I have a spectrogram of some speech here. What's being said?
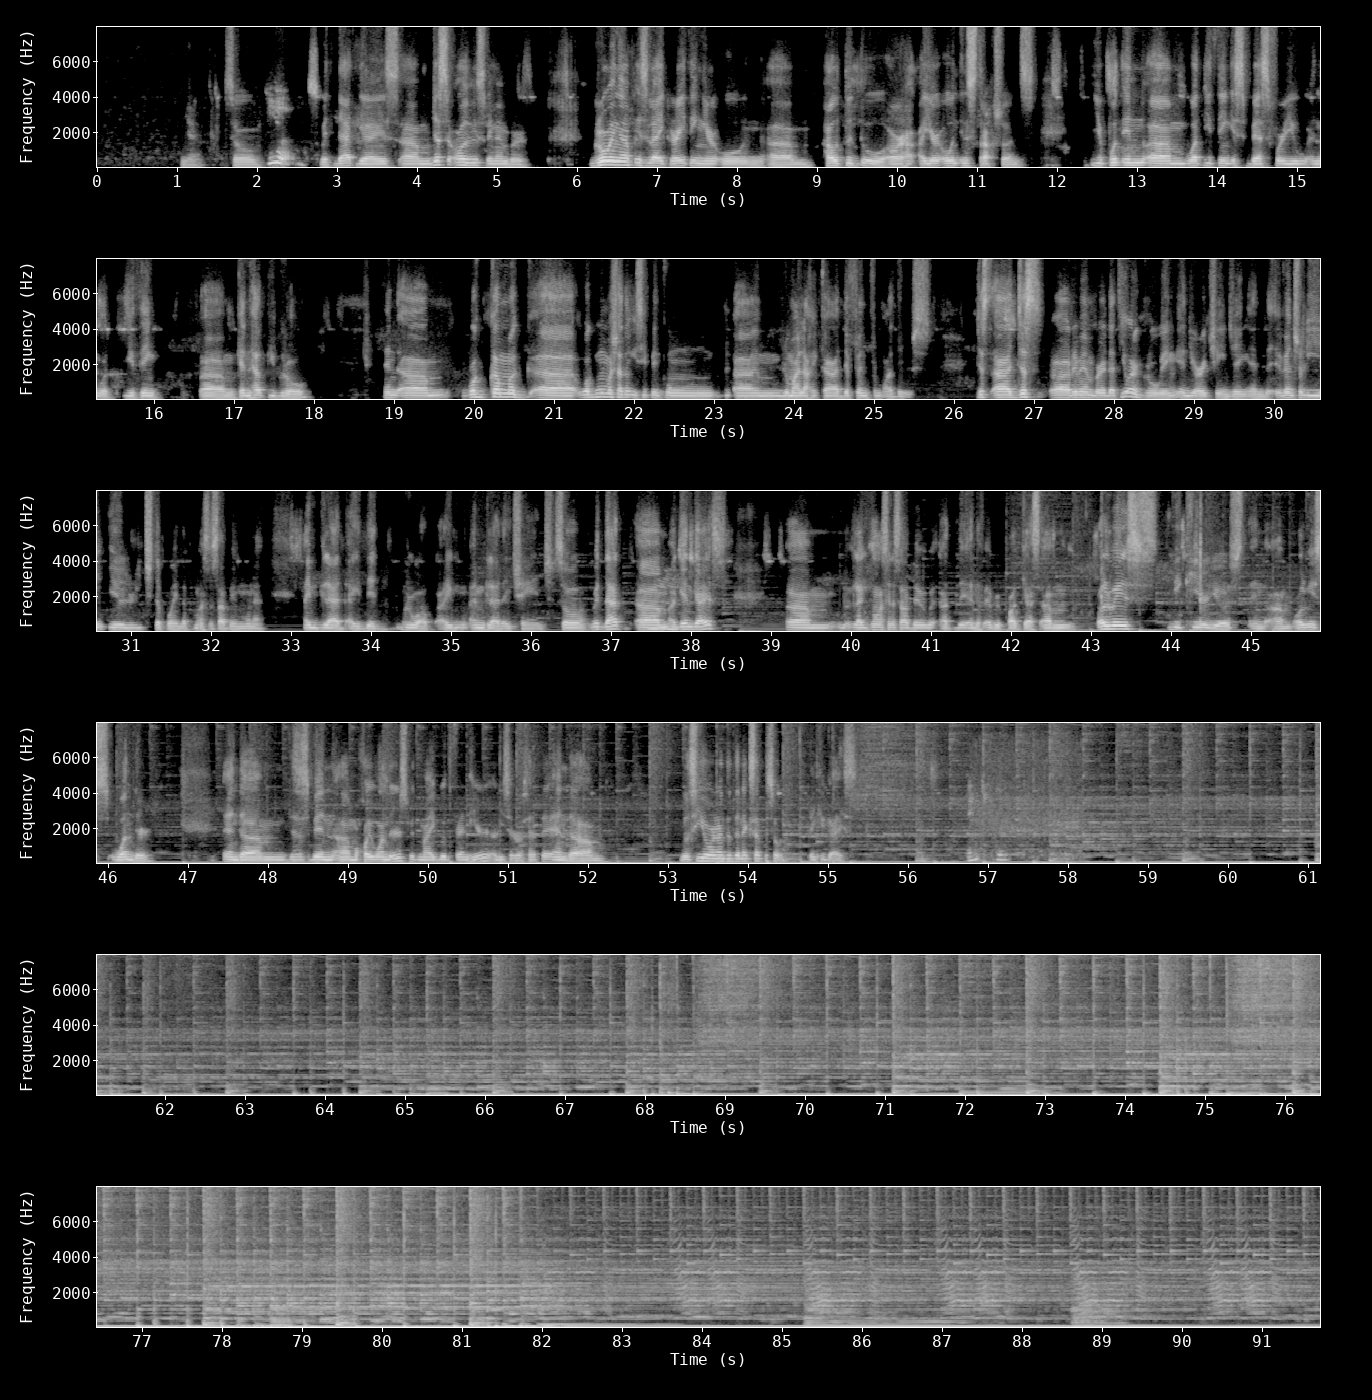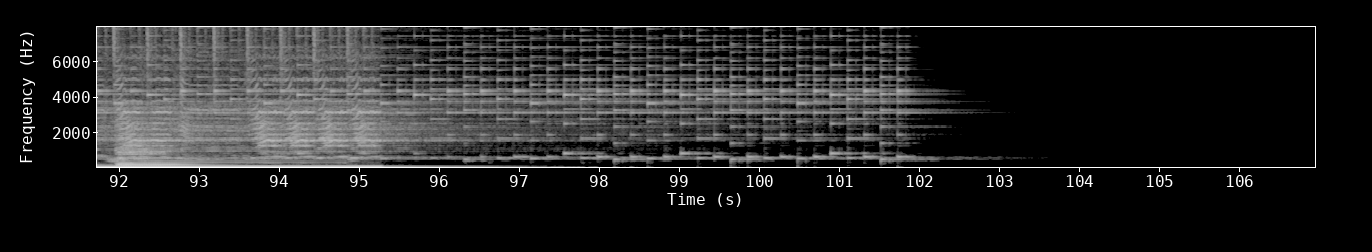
yeah so Yeah. with that guys um just always remember growing up is like writing your own um how to do or ho- your own instructions you put in um what you think is best for you and what you think um can help you grow and um wag ka mag uh, wag mo masyadong isipin kung um, lumalaki ka different from others just uh just uh, remember that you are growing and you are changing and eventually you'll reach the point na masasabi mo na I'm glad I did grow up. I'm I'm glad I changed. So with that, um Mm. again guys, um like ko nga sinasabi at the end of every podcast, um always be curious and um always wonder. And um this has been uh, Macoy Wonders with my good friend here, Alyssa Rosete. and um we'll see you around to the next episode. Thank you guys. Thank you.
